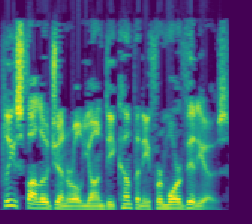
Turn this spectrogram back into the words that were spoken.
Please follow Genyond Company for more videos.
